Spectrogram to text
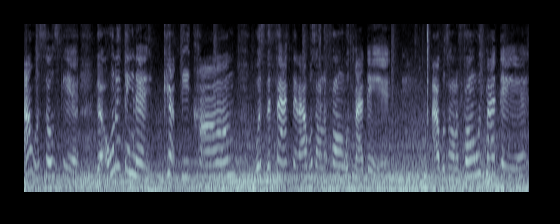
I was so scared. The only thing that kept me calm was the fact that I was on the phone with my dad. I was on the phone with my dad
